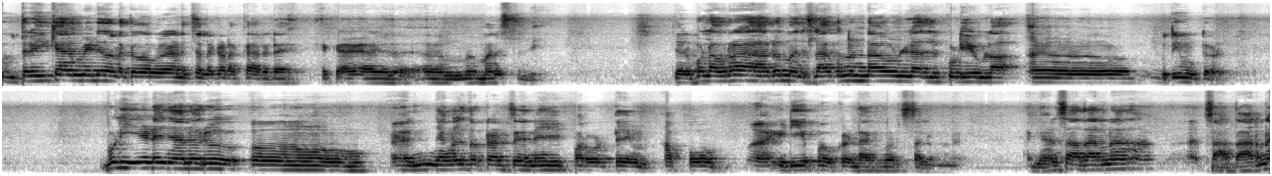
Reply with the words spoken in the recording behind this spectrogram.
ഉപദ്രവിക്കാൻ വേണ്ടി നടക്കുന്ന പോലെയാണ് ചില കടക്കാരുടെ മനസ്ഥിതി. ചിലപ്പോൾ അവർ ആരും മനസ്സിലാക്കുന്നുണ്ടാവില്ല അതിൽ കൂടിയുള്ള ബുദ്ധിമുട്ടുകൾ. അപ്പോൾ ഈയിടെ ഞാനൊരു ഞങ്ങൾ തൊട്ടടുത്ത് തന്നെ ഈ പൊറോട്ടയും അപ്പവും ഇടിയപ്പവും ഒക്കെ ഉണ്ടാക്കുന്ന ഒരു സ്ഥലമുണ്ട്. ഞാൻ സാധാരണ സാധാരണ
